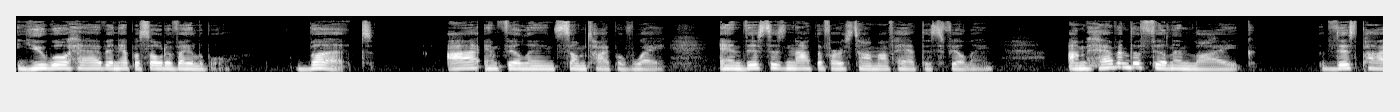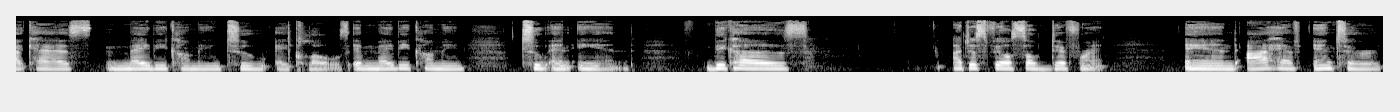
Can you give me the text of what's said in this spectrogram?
you will have an episode available but I am feeling some type of way. And this is not the first time I've had this feeling. I'm having the feeling like this podcast may be coming to a close. It may be coming to an end because I just feel so different. And I have entered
